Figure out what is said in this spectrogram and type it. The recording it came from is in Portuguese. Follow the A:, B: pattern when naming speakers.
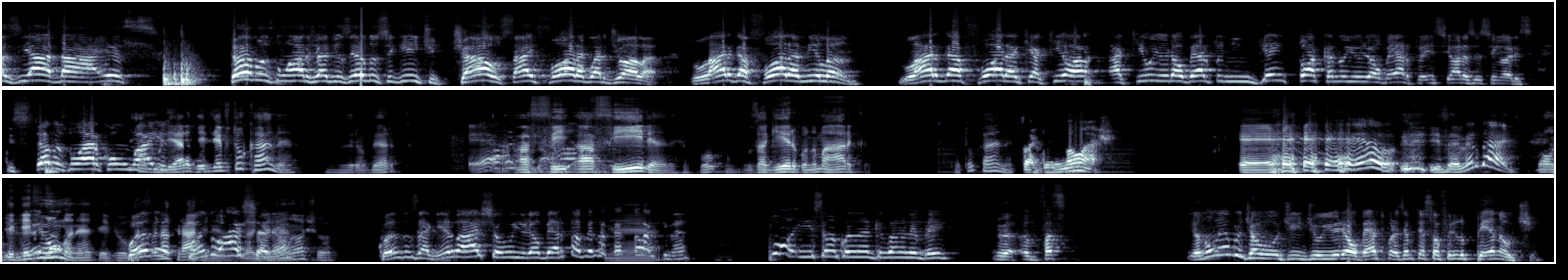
A: Rapaziada! Estamos no ar já dizendo o seguinte: tchau, sai fora, Guardiola. Larga fora, Milan. Larga fora, que aqui, ó, aqui o Yuri Alberto, ninguém toca no Yuri Alberto, hein, senhoras e senhores. Estamos no ar com mais.
B: A mulher dele deve tocar, né? No Yuri Alberto.
A: É.
B: A, fi... a filha, daqui a pouco. O zagueiro, quando marca. Vou tocar, né?
C: Zagueiro não acha.
A: É, isso é verdade.
B: Ontem
A: Isso é
B: teve
A: verdade.
B: uma, né? Teve uma
A: Quando-
B: na trave.
A: quando
B: né?
A: Acha, né?
B: Não achou.
A: Quando o zagueiro acha o Yuri Alberto, talvez até
B: É.
A: toque, né? Pô, isso é uma coisa que agora eu lembrei. Eu, faço- eu não lembro de, de, de o Yuri Alberto, por exemplo, ter sofrido pênalti.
